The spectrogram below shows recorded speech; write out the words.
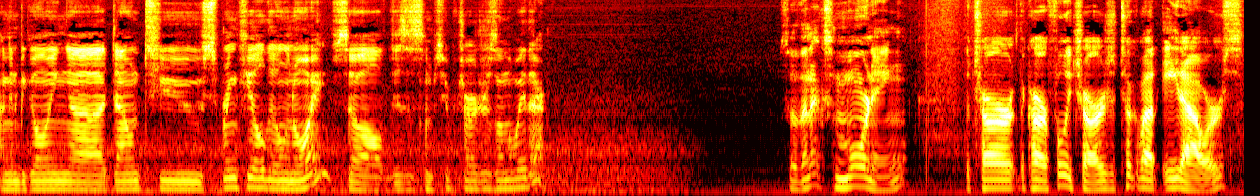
I'm going to be going uh, down to Springfield, Illinois, so I'll visit some superchargers on the way there. So the next morning, the, char the car fully charged. It took about eight hours.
